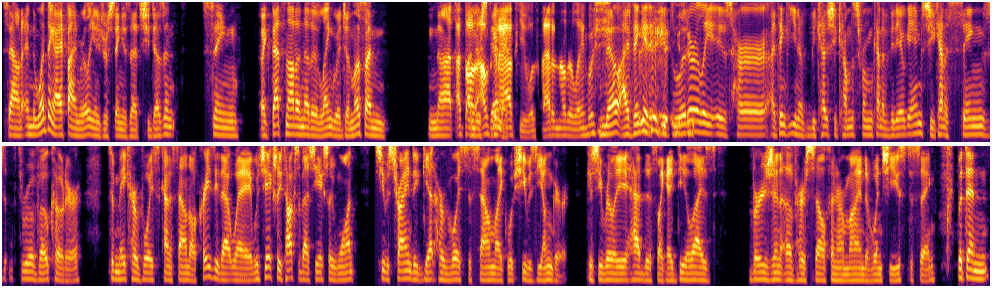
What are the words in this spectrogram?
sound. And the one thing I find really interesting is that she doesn't sing like that's not another language unless I'm not. I thought I was going to ask you, was that another language? No, I think it, it literally is her. I think, you know, because she comes from kind of video games, she kind of sings through a vocoder to make her voice kind of sound all crazy that way, which she actually talks about. She actually want, she was trying to get her voice to sound like when she was younger because she really had this like idealized version of herself in her mind of when she used to sing. But then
